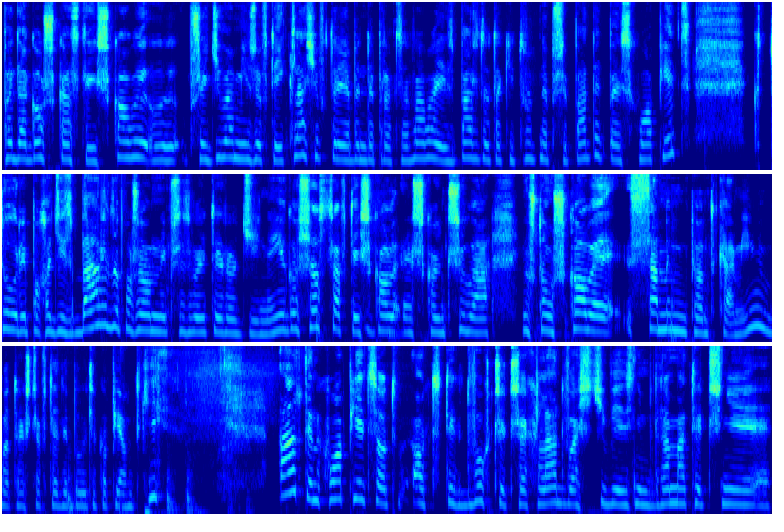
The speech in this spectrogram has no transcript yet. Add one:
pedagogzka z tej szkoły y, uprzedziła mnie, że w tej klasie, w której ja będę pracowała, jest bardzo taki trudny przypadek, bo jest chłopiec, który pochodzi z bardzo porządnej, przyzwoitej rodziny. Jego siostra w tej szkole e, skończyła już tą szkołę z samymi piątkami, bo to jeszcze wtedy były tylko piątki. A ten chłopiec od, od tych dwóch czy trzech lat właściwie jest z nim dramatycznie.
